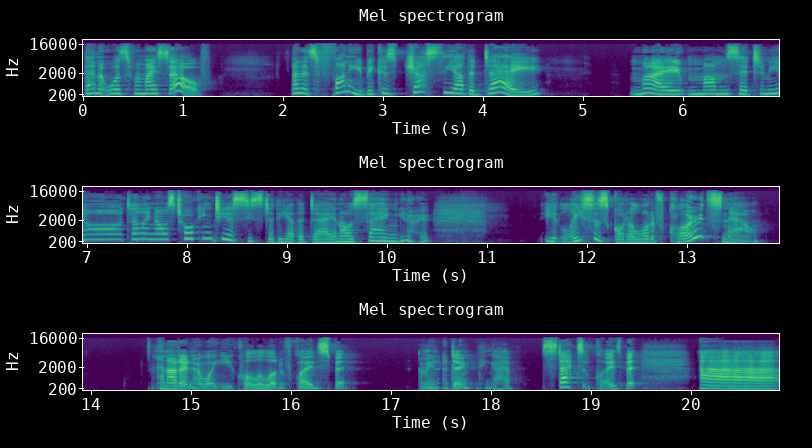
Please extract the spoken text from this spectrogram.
than it was for myself. And it's funny because just the other day, my mum said to me, Oh, darling, I was talking to your sister the other day and I was saying, you know, Lisa's got a lot of clothes now. And I don't know what you call a lot of clothes, but I mean, I don't think I have stacks of clothes, but uh,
